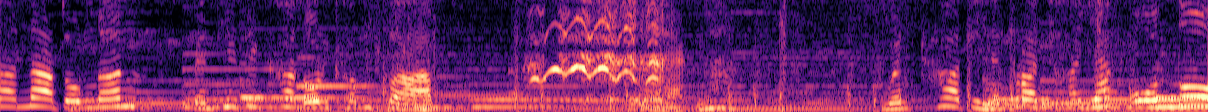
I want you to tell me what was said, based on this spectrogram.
ด้านหน้าตรงนั้น เป็นที่ที่ข้าโดนคำสาปแปลกนะ เหมือนข้าจะเห็นราชายักษ์โอโต้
